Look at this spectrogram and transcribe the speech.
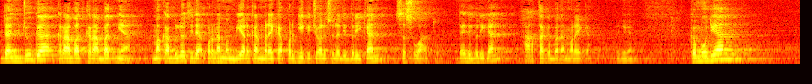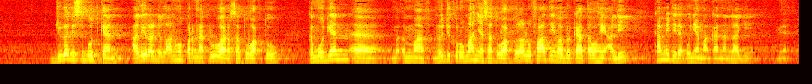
dan juga kerabat-kerabatnya. Maka beliau tidak pernah membiarkan mereka pergi kecuali sudah diberikan sesuatu. Artinya diberikan harta kepada mereka. Gitu kan. Kemudian juga disebutkan Ali radhiyallahu anhu pernah keluar satu waktu, kemudian eh, maaf menuju ke rumahnya satu waktu lalu Fatimah berkata wahai Ali, kami tidak punya makanan lagi. Ya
